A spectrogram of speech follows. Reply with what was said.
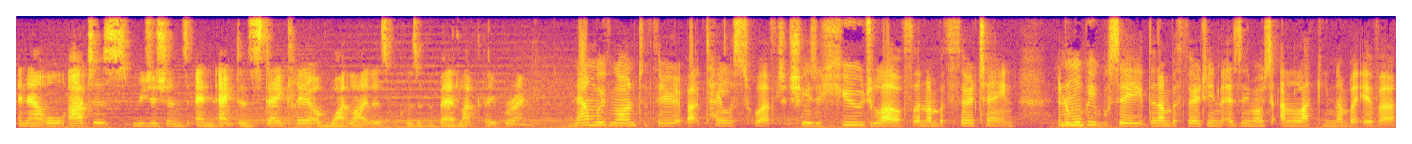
And now all artists, musicians, and actors stay clear of white lighters because of the bad luck they bring. Now moving on to the theory about Taylor Swift. She has a huge love for the number 13, and normal people see the number 13 as the most unlucky number ever,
